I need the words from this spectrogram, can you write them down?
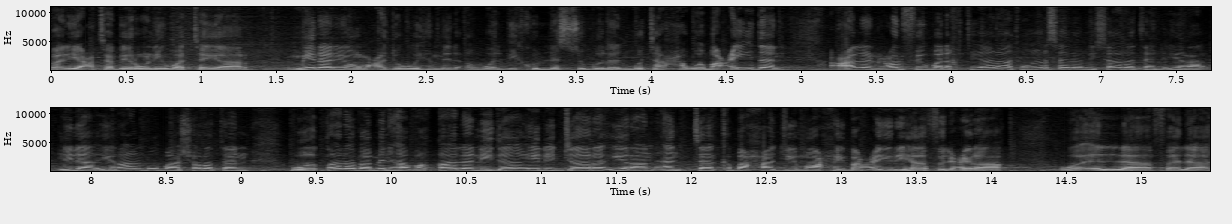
فليعتبروني والتيار من اليوم عدوهم الأول بكل السبل المتاحة وبعيدا عن العنف والاغتيالات. وأرسل رسالة إلى إيران مباشرة وطلب منها وقال ندائي للجارة إيران أن تكبح جماح بعيرها في العراق وإلا فلا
